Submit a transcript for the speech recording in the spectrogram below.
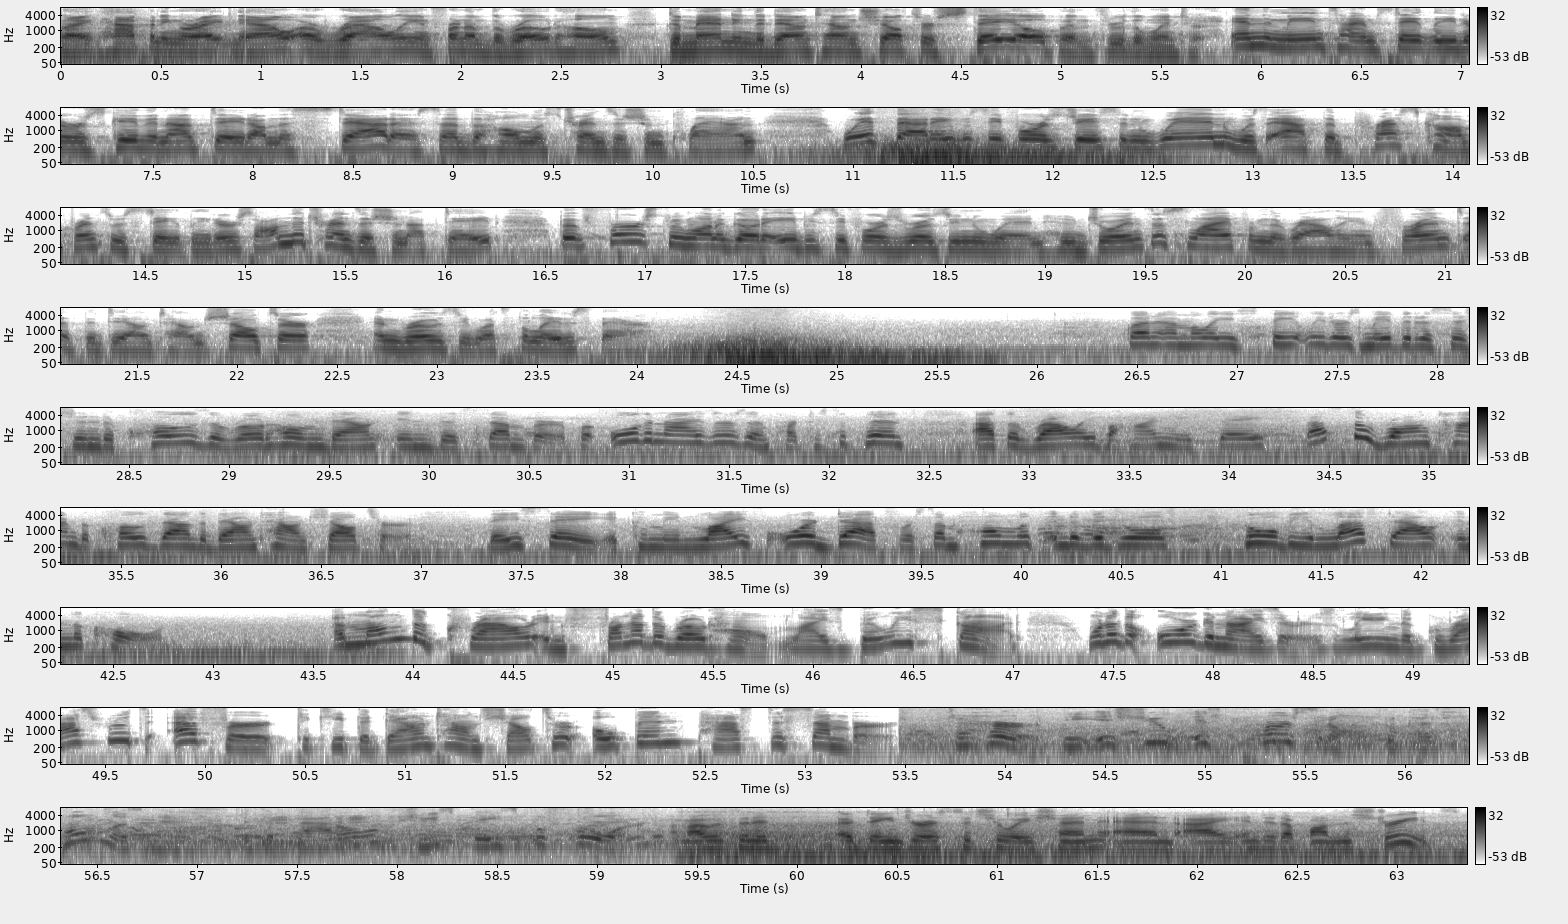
Night happening right now, a rally in front of the road home demanding the downtown shelter stay open through the winter. In the meantime, state leaders give an update on the status of the homeless transition plan. With that, ABC4's Jason Wynn was at the press conference with state leaders on the transition update. But first, we want to go to ABC4's Rosie Nguyen, who joins us live from the rally in front at the downtown shelter. And Rosie, what's the latest there? Glenn Emily, state leaders made the decision to close the road home down in December. But organizers and participants at the rally behind me say that's the wrong time to close down the downtown shelter. They say it can mean life or death for some homeless individuals who will be left out in the cold. Among the crowd in front of the road home lies Billy Scott, one of the organizers leading the grassroots effort to keep the downtown shelter open past December. To her, the issue is personal because homelessness is a battle she's faced before. I was in a, a dangerous situation and I ended up on the streets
